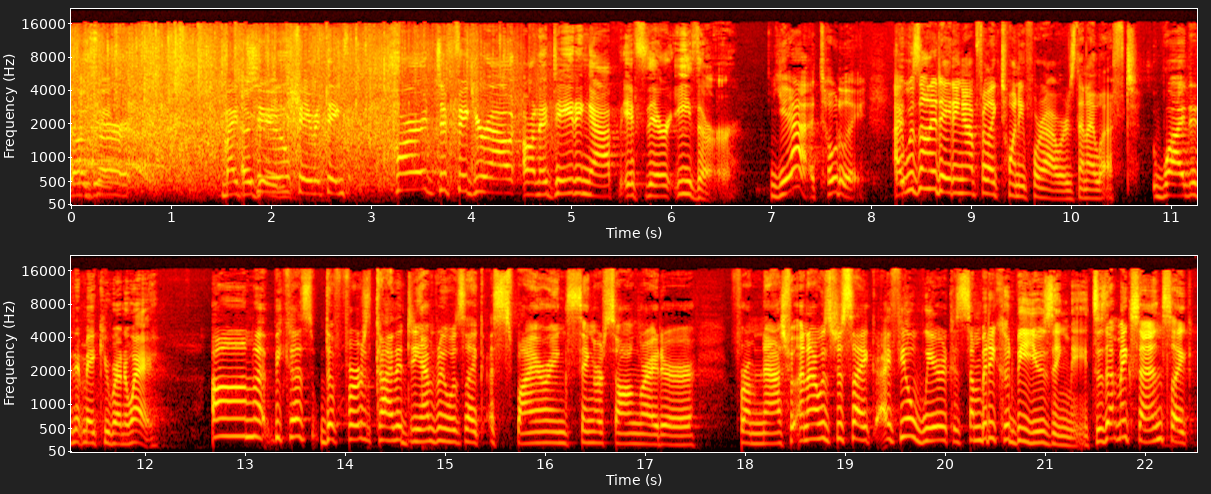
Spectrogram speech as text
Those Agreed. are my two Agreed. favorite things. Hard to figure out on a dating app if they're either. Yeah, totally. I was on a dating app for like 24 hours, then I left. Why did it make you run away? Um, because the first guy that DM'd me was like aspiring singer-songwriter from Nashville. And I was just like, I feel weird because somebody could be using me. Does that make sense? Like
